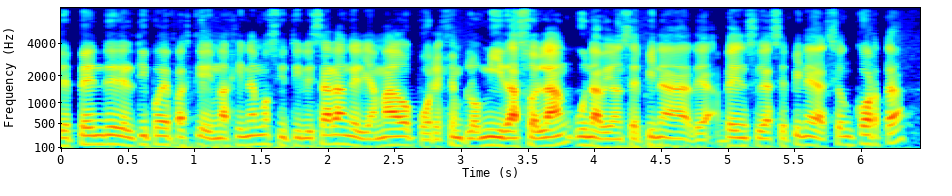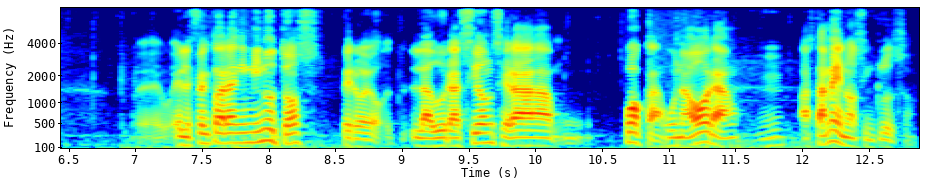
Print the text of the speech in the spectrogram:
depende del tipo de pastilla. Imaginemos si utilizaran el llamado, por ejemplo, midazolam, una benzodiazepina de, benzodiazepina de acción corta, eh, el efecto hará en minutos, pero la duración será poca, una hora, hasta menos incluso.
